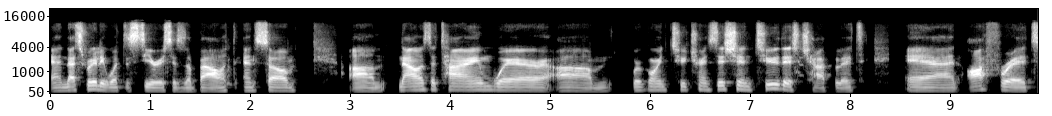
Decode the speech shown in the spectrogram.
And that's really what the series is about. And so um, now is the time where um, we're going to transition to this chaplet and offer it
